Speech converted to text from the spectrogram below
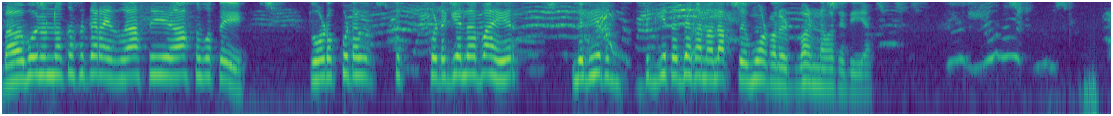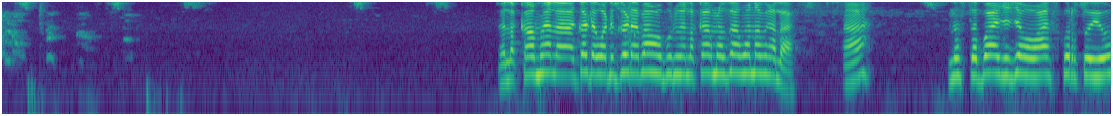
भाऊ बनवून कसं करायचं? असं असं होतंय. थोडं कुठं कुठं गेलं बाहेर लगेच घेतं जगाना लागतोय मोठा लट भांडणं होते ती या. याला काम ह्याला गड्यावाने गड्या भावा पण याला कामाला जावं ना ह्याला. हा? नसतं पाहिजे जेव्हा वास करतो यो हो.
